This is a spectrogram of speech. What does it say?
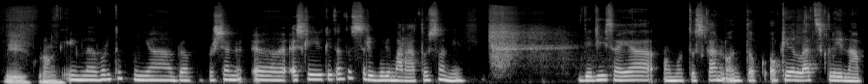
dikurangi? Unilever tuh punya berapa persen? eh, SKU kita tuh 1.500an ya. Jadi saya memutuskan untuk oke let's clean up.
